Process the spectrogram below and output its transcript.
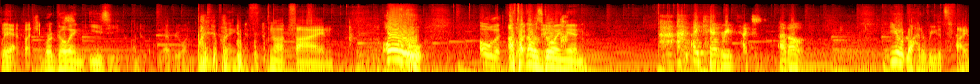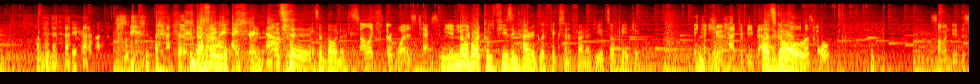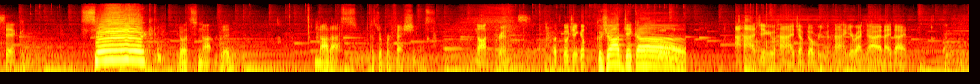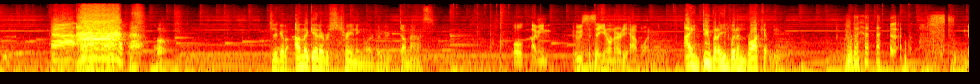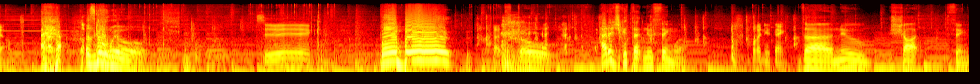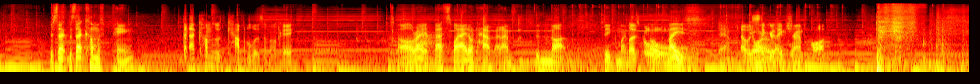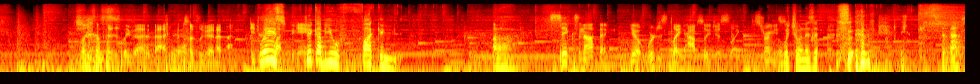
win Yeah, a bunch of. We're games. going easy on everyone playing with. Not fine. Oh! Oh, let's I thought that was and going in. I can't read text at all. You don't know how to read, it's fine. Yeah. Nothing. I, I turned down. It's a, bonus. it's a It bonus. sounded like if there was text. It'd be No different. more confusing hieroglyphics in front of you. It's okay, Jacob. you had to be bad. Let's go. Oh, let's go. Someone do the sick. Sick! You know what's not good? Not us, because we're professionals. Not Prims. Let's go, Jacob. Good job, Jacob! Aha, Jacob. Aha, I jumped over you. Ha, get wrecked. Ah, and I died. Ah, ah, oh. Jacob, I'm gonna get a restraining order you dumbass. Well, I mean, who's to say you don't already have one? I do, but I need one in Rocket League. no. Let's go, Will! Sick. Bomber! Let's go. How did you get that new thing, Will? What new thing? The new shot thing. Is that does that come with ping? That comes with capitalism, okay? All right, that's why I don't have that. I'm not big money. Let's go. Oh, nice. Damn. That was you are a sicker than legend. Grandpa. Let's just leave that at that. Yeah. Let's leave it at that. He Please, left the game. Jacob, you fucking. Uh, Six nothing. Yo, we're just like absolutely just like destroying these. which one is it? That's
